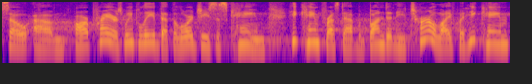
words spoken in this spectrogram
So, um, our prayers, we believe that the Lord Jesus came. He came for us to have abundant, eternal life, but He came,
